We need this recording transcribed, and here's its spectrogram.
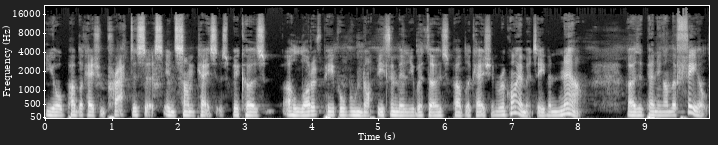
your publication practices in some cases because a lot of people will not be familiar with those publication requirements even now. Uh, depending on the field.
